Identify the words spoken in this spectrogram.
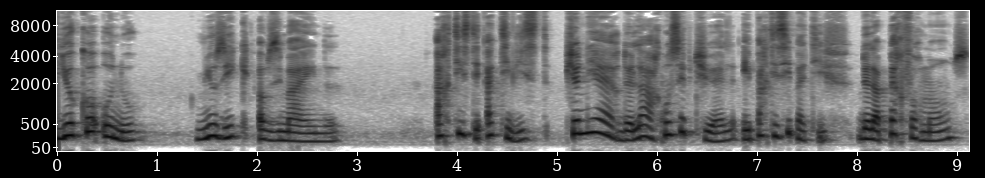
Yoko Ono, Music of the Mind. Artiste et activiste, pionnière de l'art conceptuel et participatif, de la performance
